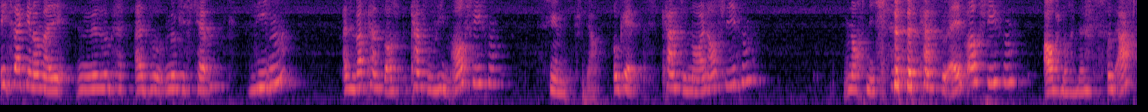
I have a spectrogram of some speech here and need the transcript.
Ich sag dir nochmal, also Möglichkeiten. Sieben. Also was kannst du aus Kannst du sieben ausschließen? Ziemlich, ja. Okay. Kannst du neun ausschließen? Noch nicht. kannst du elf ausschließen? Auch noch nicht. Und acht?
